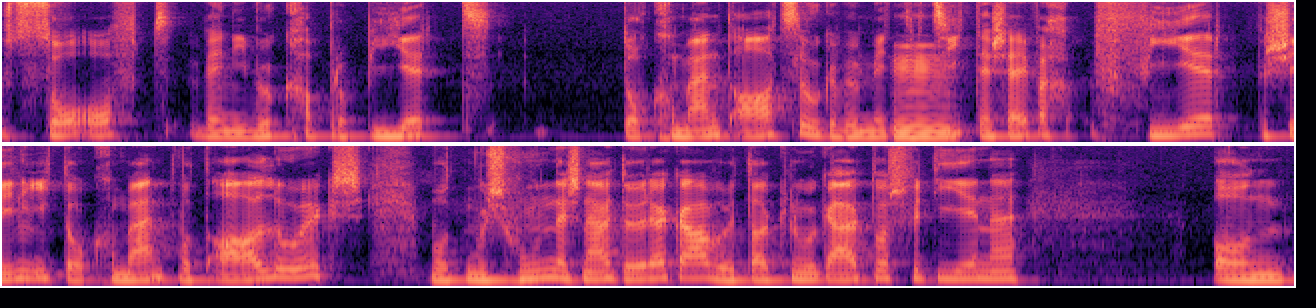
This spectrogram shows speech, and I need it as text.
so oft, wenn ich wirklich probiert Dokumente anzuschauen, weil mit mhm. der Zeit hast du einfach vier verschiedene Dokumente, die du anschaust, wo du musst schnell durchgehen musst, weil du da genug Geld verdienen willst und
